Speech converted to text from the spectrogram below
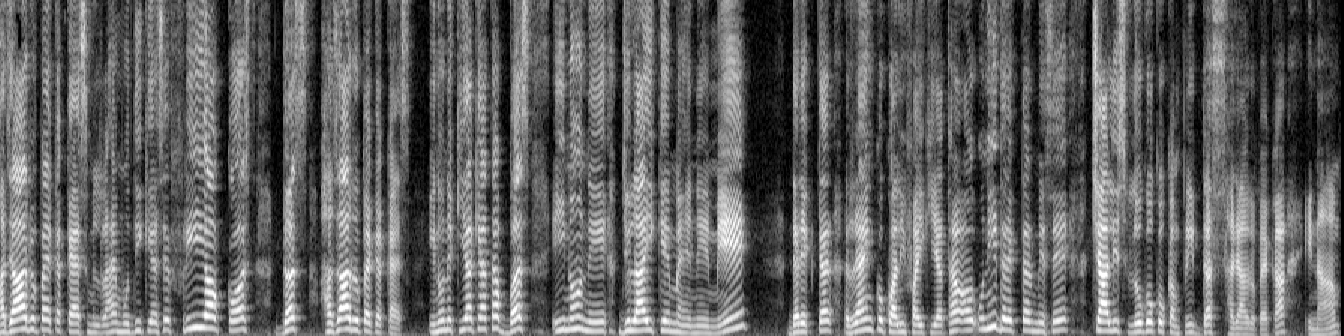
हज़ार रुपये का कैश मिल रहा है। मोदी केयर से फ्री ऑफ़ कॉस्ट दस हज़ार रुपये का कैश। इन्होंने किया क्या था? बस इन्होंने जुलाई के महीने में डायरेक्टर रैंक को क्वालिफाई किया था और उन्हीं डायरेक्टर में से 40 लोगों को कंपनी दस हज़ार रुपये का इनाम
